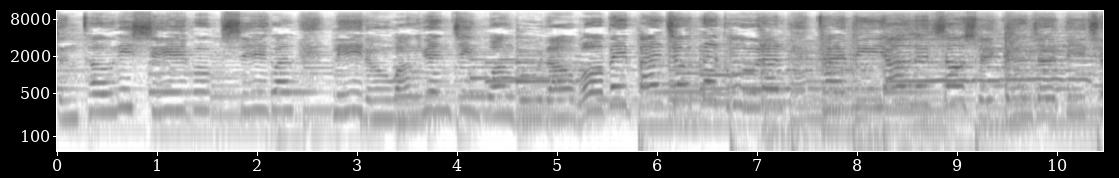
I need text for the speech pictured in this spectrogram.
枕头，你习不习惯？你的望远镜望不到我北半球的孤单。太平洋的潮水跟着地球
